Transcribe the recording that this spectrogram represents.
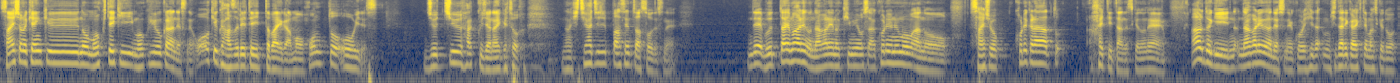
最初の研究の目的目標からですね大きく外れていった場合がもう本当多いです。十中八九じゃないけど780%はそうですね。で物体周りの流れの奇妙さこれにもあの最初これからと入っていったんですけどねある時流れがですねこれ左から来てますけど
